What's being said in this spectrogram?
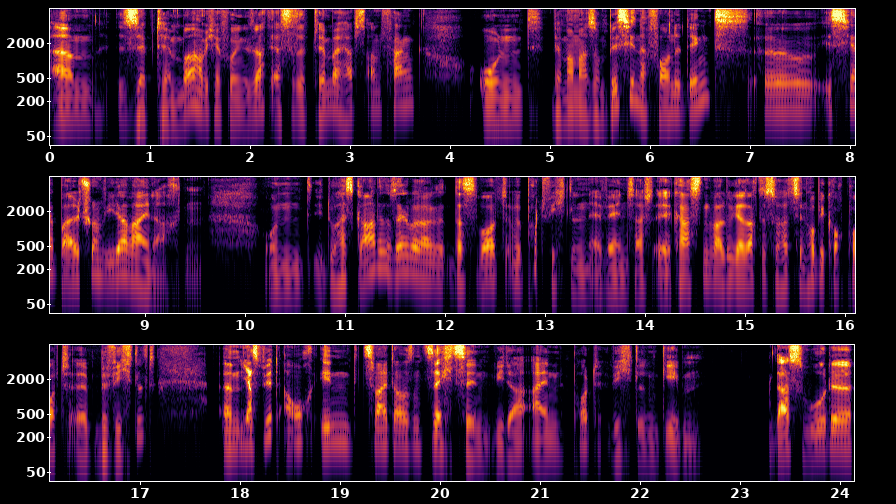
ähm, September, habe ich ja vorhin gesagt, 1. September, Herbstanfang. Und wenn man mal so ein bisschen nach vorne denkt, äh, ist ja bald schon wieder Weihnachten. Und du hast gerade selber das Wort äh, Pottwichteln erwähnt, äh, Carsten, weil du ja sagtest, du hast den Hobbykochpott äh, bewichtelt. Ähm, ja. Es wird auch in 2016 wieder ein Pottwichteln geben. Das wurde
